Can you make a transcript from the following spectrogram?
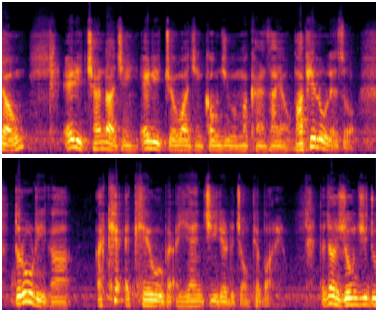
ကြဘူးအဲ့ဒီချမ်းသာခြင်းအဲ့ဒီကြွယ်ဝခြင်းကောင်းခြင်းကိုမခံစားရအောင်ဘာဖြစ်လို့လဲဆိုတော့သူတို့တွေက အခက်အခဲကိုပဲအရန်ကြီးတဲ့အတွက်ကြောင့်ဖြစ်ပါတယ်။ဒါကြောင့်ယုံကြည်သူ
